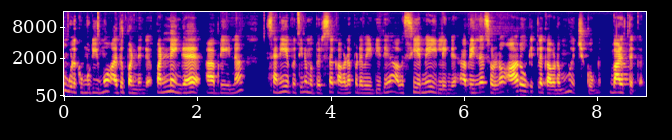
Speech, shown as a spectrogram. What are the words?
உங்களுக்கு முடியுமோ அது பண்ணுங்க. பண்ணீங்க அப்படின்னா சனியை பத்தி நம்ம பெருசா கவலைப்பட வேண்டியதே அவசியமே இல்லைங்க. அப்படின்னு தான் சொல்லணும். ஆரோக்கியத்துல கவனமும் வச்சுக்கோங்க. வாழ்த்துக்கள்.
